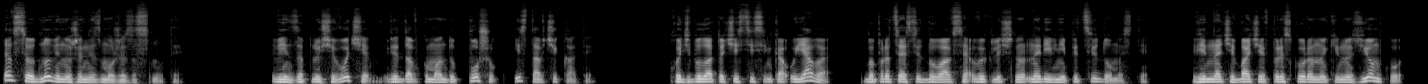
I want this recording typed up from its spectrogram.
Та все одно він уже не зможе заснути. Він заплющив очі, віддав команду пошук і став чекати. Хоч була то чистісінька уява, бо процес відбувався виключно на рівні підсвідомості, він наче бачив прискорену кінозйомку,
